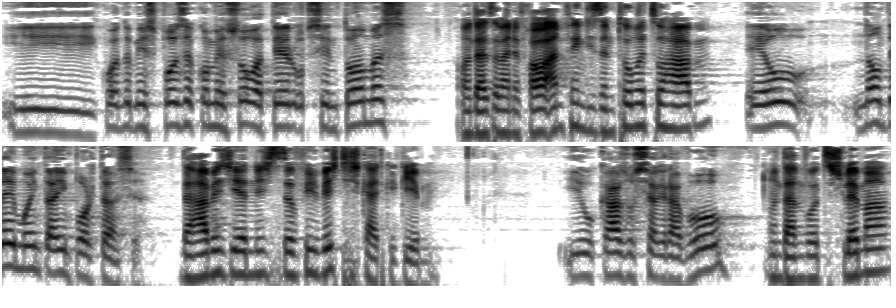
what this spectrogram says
E quando minha esposa começou a ter os sintomas, Und als meine Frau anfing, die Symptome zu haben, eu não dei muita importância. da habe ich ihr nicht so viel Wichtigkeit gegeben. E o caso se agravou. Und dann wurde es schlimmer.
